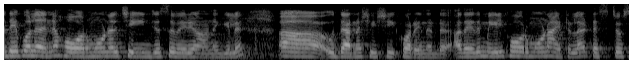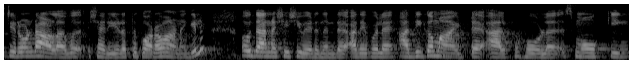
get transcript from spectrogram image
അതേപോലെ തന്നെ ഹോർമോണൽ ചേഞ്ചസ് വരികയാണെങ്കിൽ ഉദാഹരണശേഷി കുറയുന്നുണ്ട്. അതായത് മെയിൽ ഹോർമോൺ ആയിട്ടുള്ള ടെസ്റ്റോസ്റ്റിറോണിന്റെ അളവ് ശരീരത്ത് കുറവാണെങ്കിൽ ഉദാഹരണശേഷി വരുന്നുണ്ട്. അതേപോലെ അധികമായിട്ട് ആൽക്കഹോൾ സ്മോക്കിംഗ്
